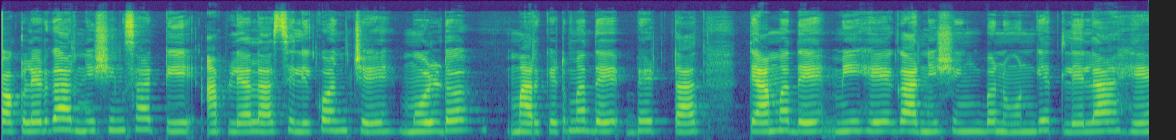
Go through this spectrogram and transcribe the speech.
चॉकलेट गार्निशिंगसाठी आपल्याला सिलिकॉनचे मोल्ड मार्केटमध्ये भेटतात. त्यामध्ये मी हे गार्निशिंग बनवून घेतलेलं आहे.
